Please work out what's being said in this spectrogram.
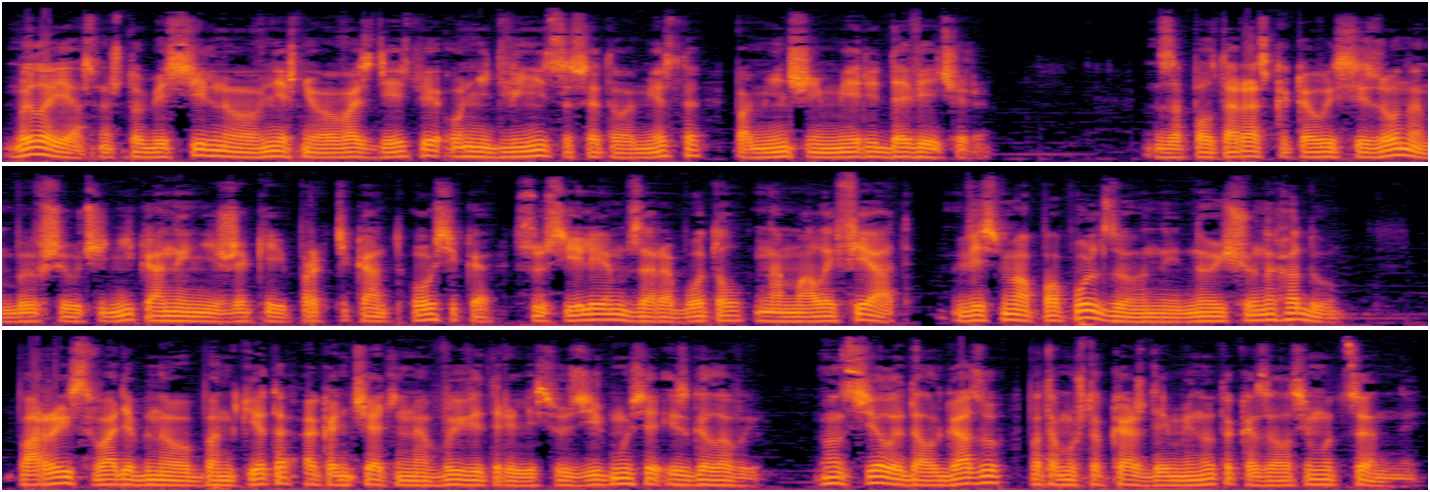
Было ясно, что без сильного внешнего воздействия он не двинется с этого места по меньшей мере до вечера. За полтора скаковых сезона бывший ученик, а ныне жокей-практикант Осика с усилием заработал на малый фиат, весьма попользованный, но еще на ходу. Пары свадебного банкета окончательно выветрились у Зигмуся из головы. Он сел и дал газу, потому что каждая минута казалась ему ценной.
